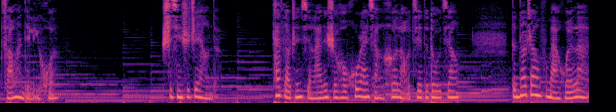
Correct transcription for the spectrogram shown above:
早晚得离婚。事情是这样的。她早晨醒来的时候，忽然想喝老街的豆浆，等到丈夫买回来，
